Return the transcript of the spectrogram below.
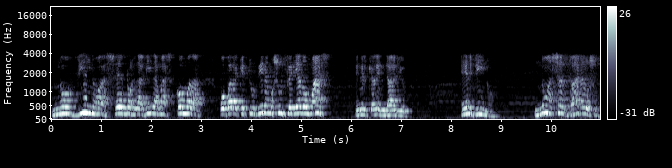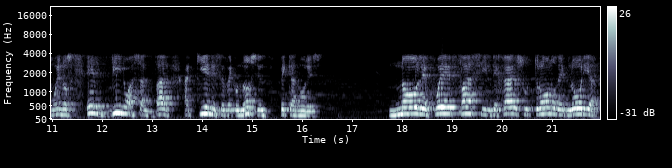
No vino a hacernos la vida más cómoda o para que tuviéramos un feriado más en el calendario. Él vino no a salvar a los buenos, Él vino a salvar a quienes se reconocen pecadores. No le fue fácil dejar su trono de gloria,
